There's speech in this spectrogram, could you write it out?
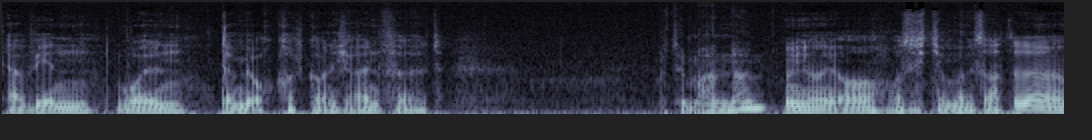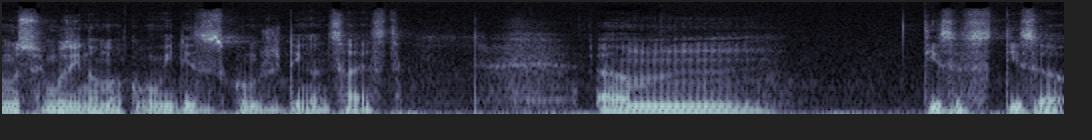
erwähnen wollen, der mir auch gerade gar nicht einfällt. Dem anderen? Ja, ja, was ich dir mal gesagt habe, da muss, muss ich nochmal gucken, wie dieses komische Ding jetzt heißt. Ähm, dieses, diese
